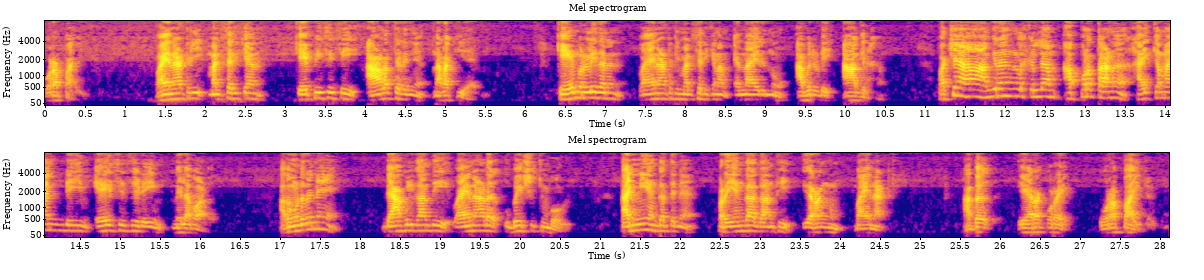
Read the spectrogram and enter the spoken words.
ഉറപ്പായി. വയനാട്ടിൽ മത്സരിക്കാൻ കെ പി സി സി ആളെ തിരഞ്ഞ് നടക്കുകയായിരുന്നു. കെ മുരളീധരൻ വയനാട്ടിൽ മത്സരിക്കണം എന്നായിരുന്നു അവരുടെ ആഗ്രഹം. പക്ഷെ ആ ആഗ്രഹങ്ങൾക്കെല്ലാം അപ്പുറത്താണ് ഹൈക്കമാൻഡിന്റെയും എ ഐ സി സിയുടെയും നിലപാട്. അതുകൊണ്ട് തന്നെ രാഹുൽ ഗാന്ധി വയനാട് ഉപേക്ഷിക്കുമ്പോൾ കന്നി അംഗത്തിന് പ്രിയങ്ക ഗാന്ധി ഇറങ്ങും വയനാട്ടിൽ. അത് ഏറെക്കുറെ ഉറപ്പായി കഴിഞ്ഞു.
